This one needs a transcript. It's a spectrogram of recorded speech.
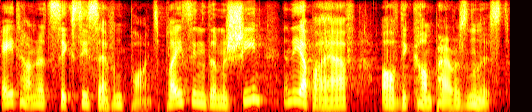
867 points, placing the machine in the upper half of the comparison list.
